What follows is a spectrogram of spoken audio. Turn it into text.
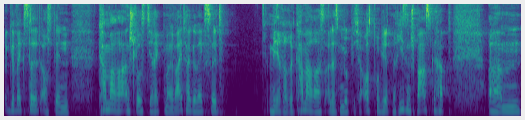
gewechselt, auf den Kameraanschluss direkt mal weiter gewechselt mehrere Kameras, alles Mögliche ausprobiert, einen Riesenspaß gehabt. Ähm,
